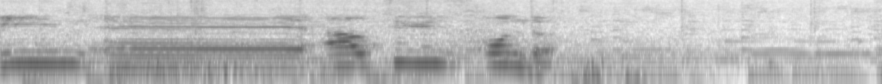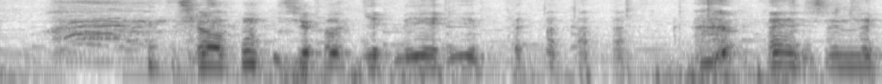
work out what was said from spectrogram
1614. çok çok geriye gitti. ben şimdi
